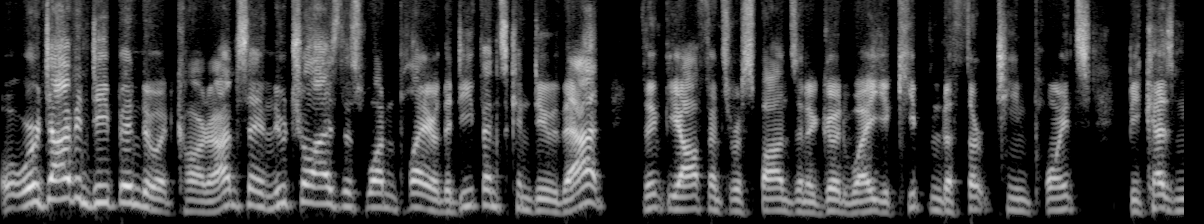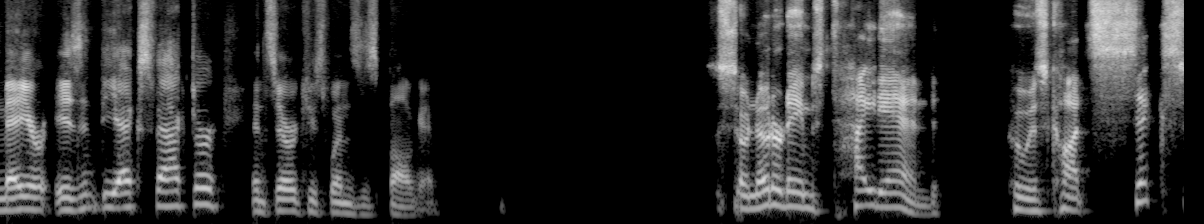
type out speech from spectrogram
We're diving deep into it, Carter. I'm saying neutralize this one player. The defense can do that. I think the offense responds in a good way. You keep them to 13 points because Mayer isn't the X factor, and Syracuse wins this ball game. So Notre Dame's tight end, who has caught six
